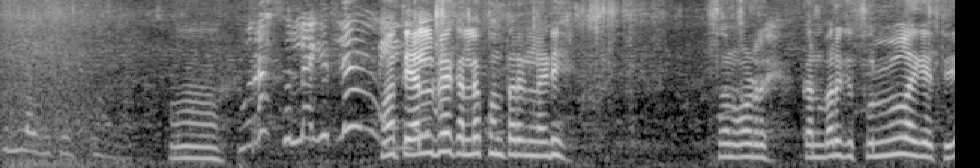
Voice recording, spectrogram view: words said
ಫುಲ್ ಆಗಿತ್ತು ಹ್ಞೂ ಪೂರಾ ಫುಲ್ ಆಗಿತ್ಲೆ ಮತ್ತೆ ಎಲ್ಲಿ ಬೇಕು ಅಲ್ಲೇ ಕುಂತಾರ ಇಲ್ಲಿ ನಡಿ. ಸೊ ನೋಡ್ರಿ ಕನ್ಬರ್ಗಿ ಫುಲ್ ಆಗೈತಿ.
